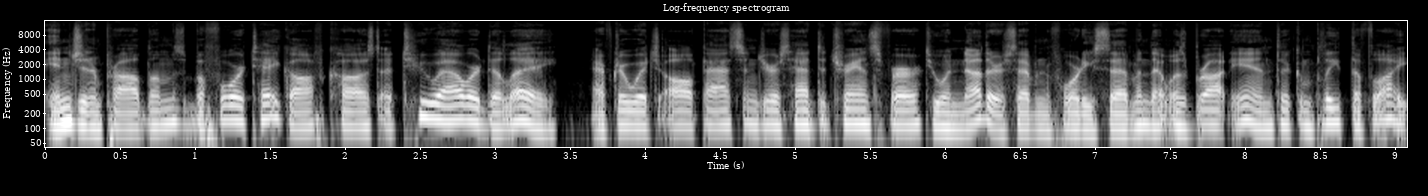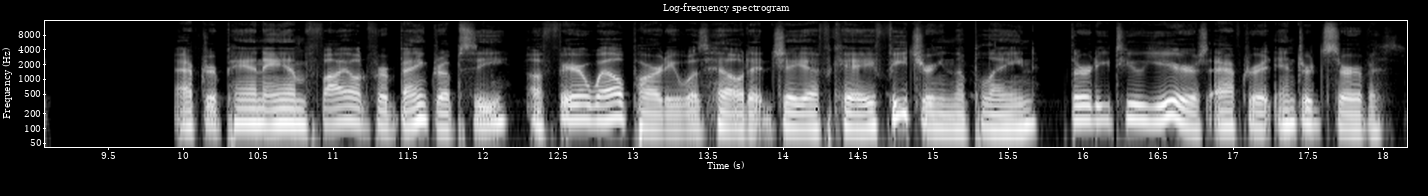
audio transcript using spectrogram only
Engine problems before takeoff caused a two hour delay after which all passengers had to transfer to another 747 that was brought in to complete the flight. After Pan Am filed for bankruptcy, a farewell party was held at JFK featuring the plane 32 years after it entered service.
